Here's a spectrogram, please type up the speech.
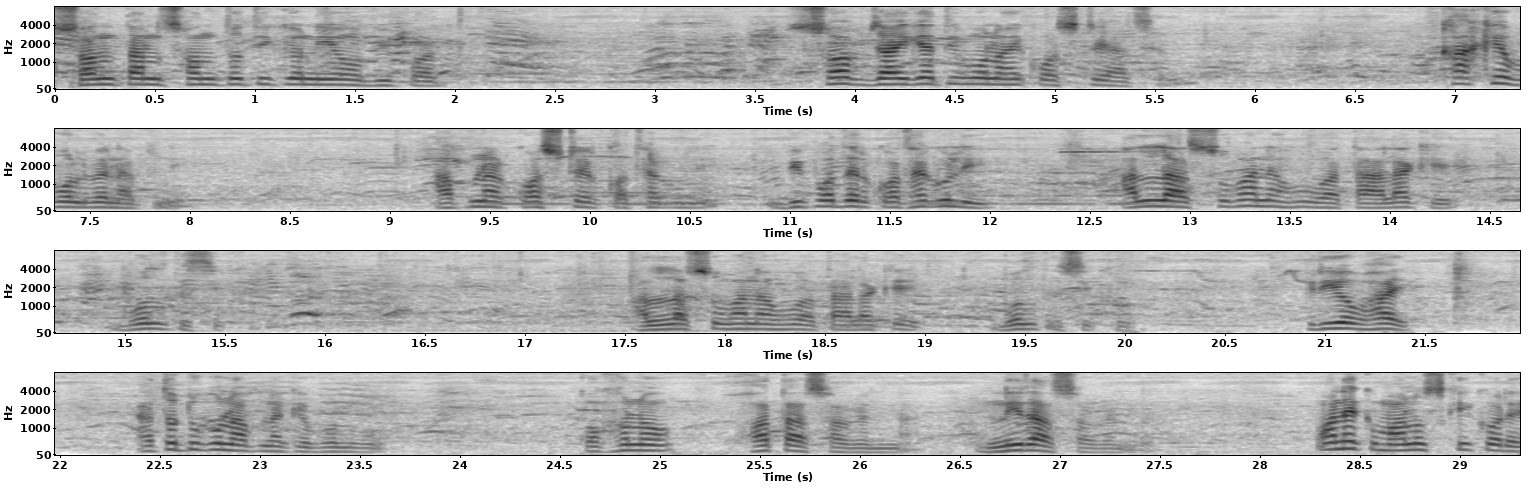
সন্তান সন্ততিকে নিয়েও বিপদ। সব জায়গাতেই মনে হয় কষ্টে আছেন। কাকে বলবেন আপনি? আপনার কষ্টের কথাগুলি, বিপদের কথাগুলি আল্লাহ সুবানে হুয়া তালাকে বলতে শিখুন। আল্লাহ সুবানা হুয়া তালাকে বলতে শিখুন। প্রিয় ভাই, এতটুকুন আপনাকে বলব, কখনো হতাশ হবেন না, নিরাশ হবেন না। অনেক মানুষ কী করে,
